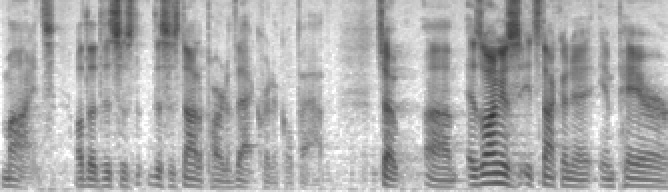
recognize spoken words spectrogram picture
minds, although this is, this is not a part of that critical path. So um, as long as it's not going to impair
